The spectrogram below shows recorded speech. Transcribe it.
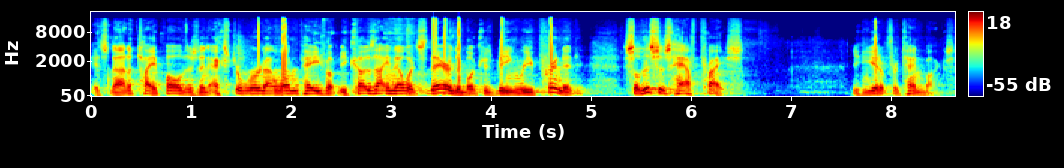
It's not a typo. There's an extra word on one page, but because I know it's there, the book is being reprinted. So this is half price. You can get it for 10 bucks.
